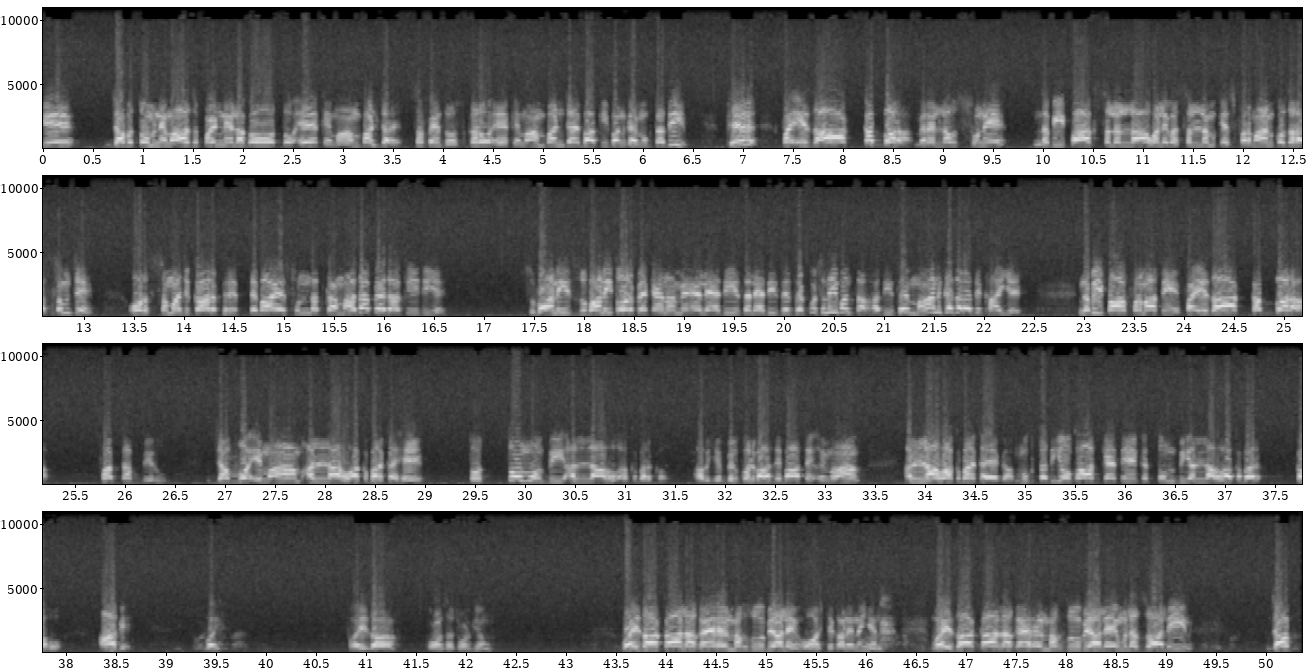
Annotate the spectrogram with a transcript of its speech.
کہ جب تم نماز پڑھنے لگو تو ایک امام بن جائے، صفیں دوست کرو، ایک امام بن جائے، باقی بن گئے مقتدی۔ پھر فیضا کبرا میرے لفظ سنے نبی پاک صلی اللہ علیہ وسلم کے اس فرمان کو ذرا سمجھیں اور سمجھ کر پھر اتباع سنت کا مادہ پیدا کیجیے زبانی زبانی طور پہ کہنا میں اہل حدیث اہل حدیث سے کچھ نہیں بنتا، حدیث مان کے ذرا دکھائیے۔ نبی پاک فرماتے ہیں فیضا کبرا فکبرو جب وہ امام اللہ اکبر کہے، تو تم بھی اللہ اکبر کہو۔ اب یہ بالکل واضح بات ہے، امام اللہ اکبر کہے گا۔ مقتدیوں کو آپ کہتے ہیں کہ تم بھی اللہ اکبر کہو۔ آگے۔ وہی۔ فیضا، کون سا چھوڑ گیا ہوں؟ ویزا کالا غیر المغضوب علیہ ہوش ٹھکانے نہیں ہے نا۔ ویزا کالا غیر المغضوب علیہ جب،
